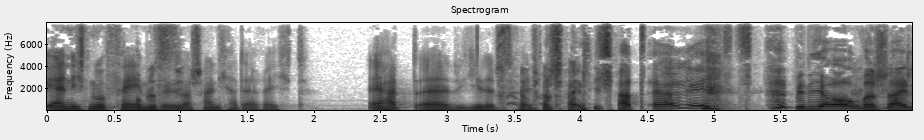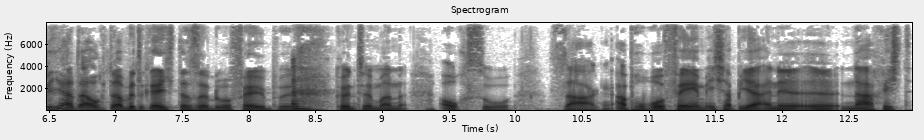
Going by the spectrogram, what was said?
er nicht nur Fame will, wahrscheinlich hat er recht. Er hat äh, jedes Recht. Wahrscheinlich hat er recht. Bin ich aber auch. Wahrscheinlich hat er auch damit recht, dass er nur Fame will. Könnte man auch so sagen. Apropos Fame, ich habe hier eine äh, Nachricht,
